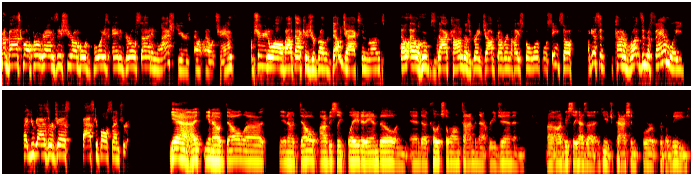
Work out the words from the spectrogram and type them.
good basketball programs this year on both boys and girls side, and last year's LL champs. I'm sure you know all about that because your brother Dell Jackson runs LLHoops.com, does a great job covering the high school local scene. So I guess it kind of runs in the family that you guys are just basketball centric. Yeah, I you know Dell uh, you know Dell obviously played at Annville and and uh, coached a long time in that region and uh, obviously has a huge passion for for the league.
